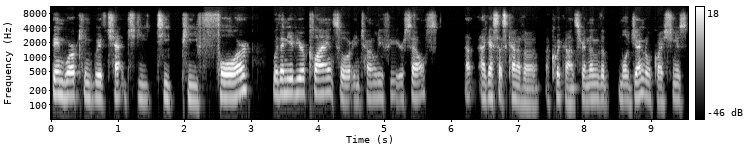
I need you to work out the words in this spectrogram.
been working with ChatGPT-4 with any of your clients or internally for yourselves? I guess that's kind of a, a, quick answer. And then the more general question is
